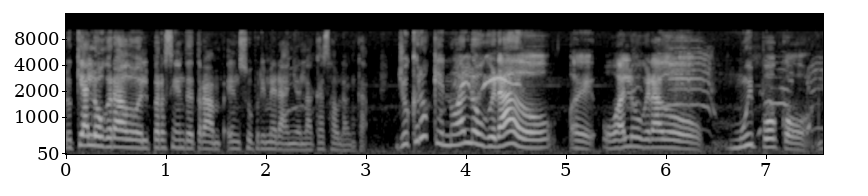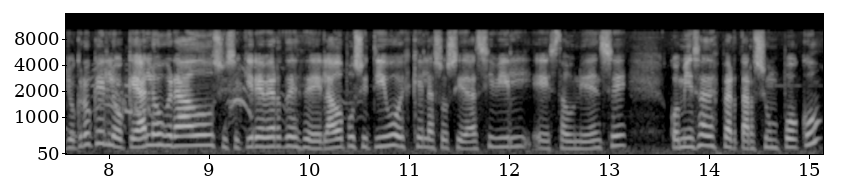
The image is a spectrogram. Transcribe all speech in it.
lo que ha logrado el presidente Trump en su primer año en la Casa Blanca. Yo creo que no ha logrado, eh, o ha logrado muy poco. Yo creo que lo que ha logrado, si se quiere ver desde el lado positivo, es que la sociedad civil estadounidense comienza a despertarse un poco.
